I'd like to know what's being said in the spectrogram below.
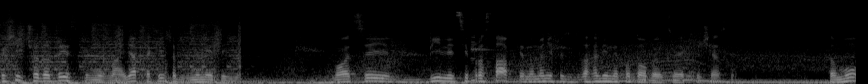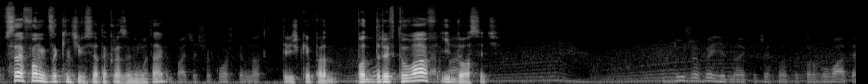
Пишіть щодо дисків, не знаю. Я б такий, щоб змінити їх. Бо ці білі ці проставки, ну мені щось взагалі не подобається, якщо чесно. Тому. Все, фонк закінчився, я так розумію, так? Тим паче, що кошти в нас Трішки под- подрифтував і досить. дуже вигідно, якщо чесно, це торгувати.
